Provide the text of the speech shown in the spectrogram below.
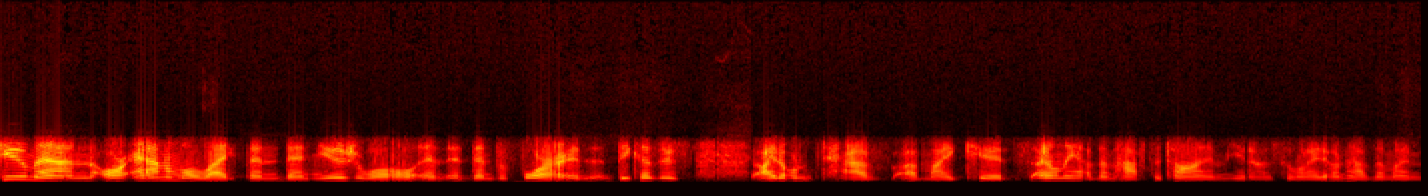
human or animal-like than than usual and than before, and because there's, I don't have uh, my kids. I only have them half the time, you know. So when I don't have them, I'm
